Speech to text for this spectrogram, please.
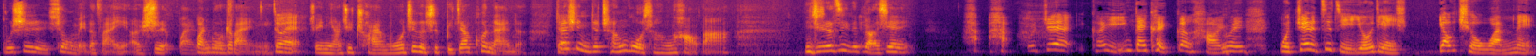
不是秀美的反应，而是婉如的反应。对，所以你要去揣摩，这个是比较困难的。但是你的成果是很好的，你觉得自己的表现还还？我觉得可以，应该可以更好，因为 我觉得自己有点要求完美。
